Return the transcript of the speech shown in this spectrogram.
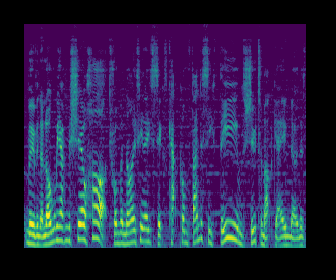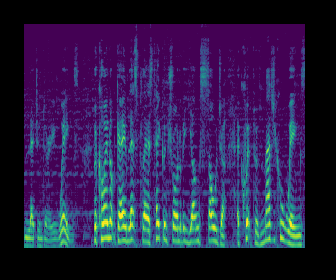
Moving along we have Michelle Hart from the 1986 Capcom fantasy themed shoot 'em up game known as Legendary Wings. The coin-op game lets players take control of a young soldier equipped with magical wings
